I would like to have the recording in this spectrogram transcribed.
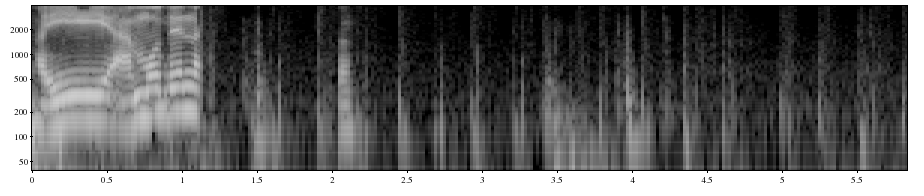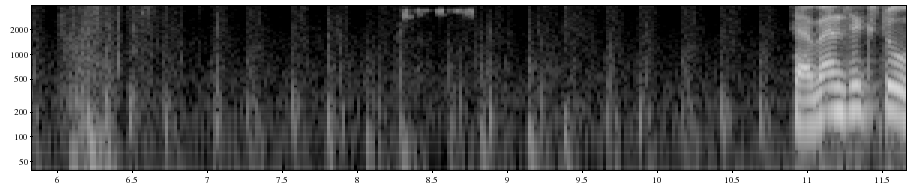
भाई एमओ देना सेवन सिक्स टू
